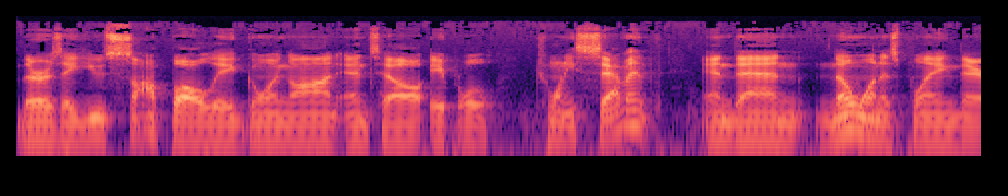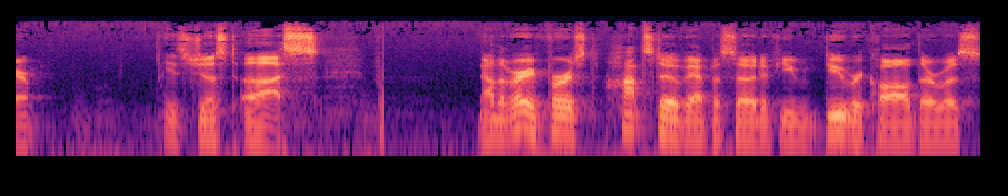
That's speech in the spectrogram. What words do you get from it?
there is a youth softball league going on until April 27th, and then no one is playing there. It's just us. Now, the very first Hot Stove episode, if you do recall, there was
